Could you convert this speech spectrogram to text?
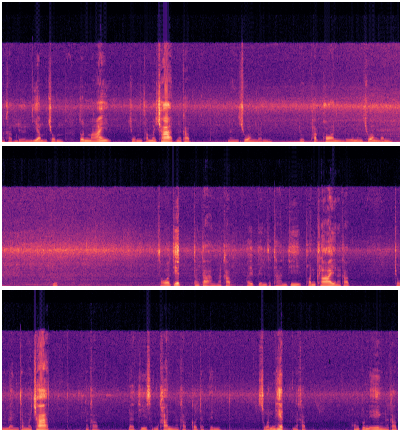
นะครับเดินเยี่ยมชมต้นไม้ชมธรรมชาตินะครับ ในช่วงบันหยุดพักผ่อนหรือในช่วงบันหยุดเสาร์อาทิตย์ต่างๆนะครับ ไว้เป็นสถานที่ผ่อนคลายนะครับ ชมแหล่งธรรมชาตินะครับ และที่สำคัญนะครับก็จะเป็นสวนเห็ดนะครับ ของตนเองนะครับ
